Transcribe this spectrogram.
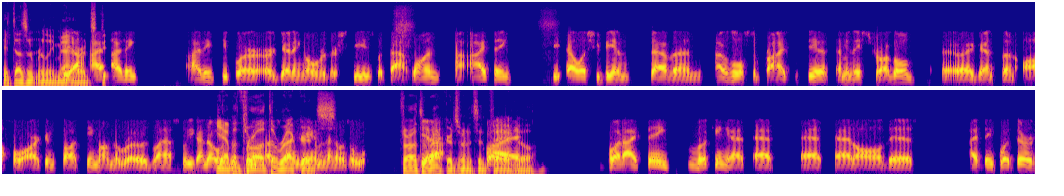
It doesn't really matter. Yeah, I, I, think I think people are, are, getting over their skis with that one. I think LSU being seven, I was a little surprised to see it. I mean, they struggled uh, against an awful Arkansas team on the road last week. I know. Yeah, but throw out the records. A, throw out the yeah, records when it's in but, Fayetteville. But I think looking at at at at all this, I think what they're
